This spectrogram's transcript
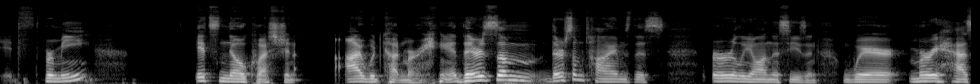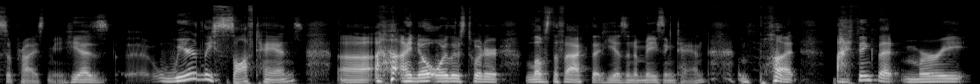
it, for me, it's no question. I would cut Murray. there's some there's some times this early on this season where Murray has surprised me. He has uh, weirdly soft hands. Uh, I know Oilers Twitter loves the fact that he has an amazing tan, but I think that Murray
